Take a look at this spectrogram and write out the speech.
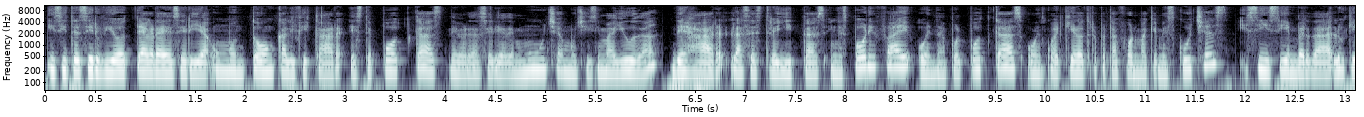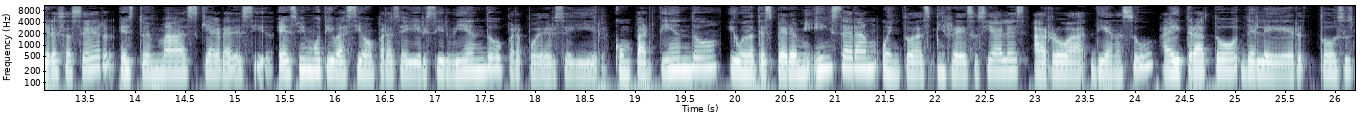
y si te sirvió te agradecería un montón calificar este podcast, de verdad sería de mucha, muchísima ayuda. Dejar las estrellitas en Spotify o en Apple Podcast o en cualquier otra plataforma que me escuches. Y si, si en verdad lo quieres hacer, estoy más que agradecido. Es mi motivación para seguir sirviendo, para poder seguir compartiendo. Y bueno, te espero en mi Instagram o en todas mis redes sociales, arroba Diana Su. Ahí trato de leer todos sus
